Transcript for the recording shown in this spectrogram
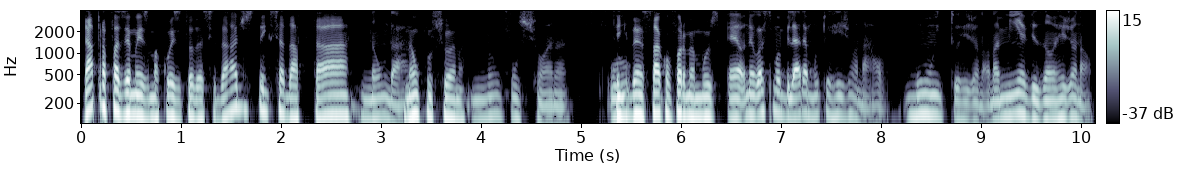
dá para fazer a mesma coisa em toda a cidade ou você tem que se adaptar? Não dá. Não funciona. Não funciona. Você o, tem que dançar conforme a música. É, o negócio imobiliário é muito regional. Muito regional. Na minha visão, é regional.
